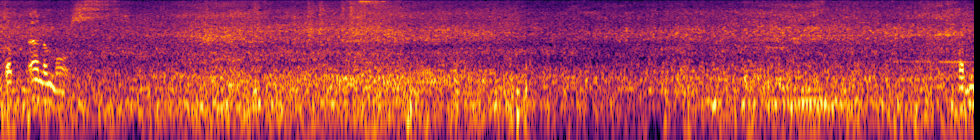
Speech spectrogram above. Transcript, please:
Stuffed animals. Bánh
